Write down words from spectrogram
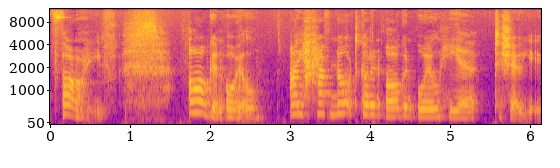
five, argan oil. I have not got an argan oil here to show you.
